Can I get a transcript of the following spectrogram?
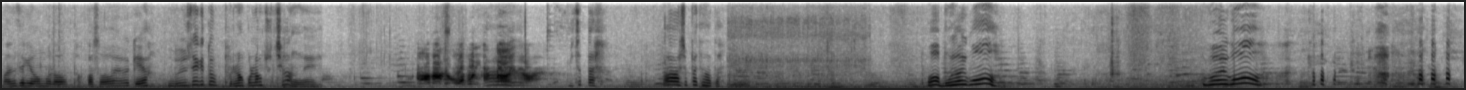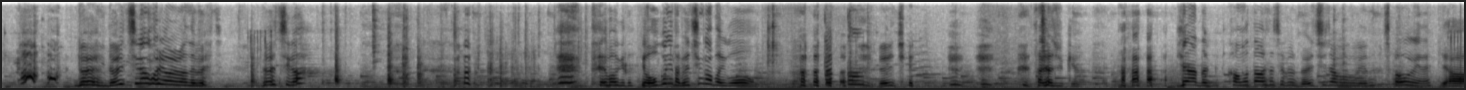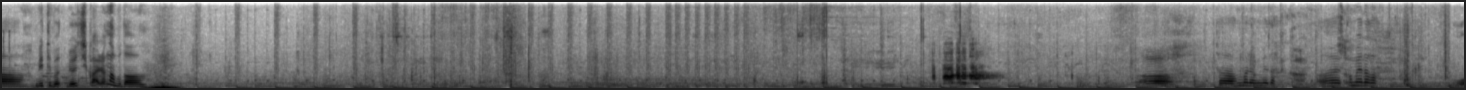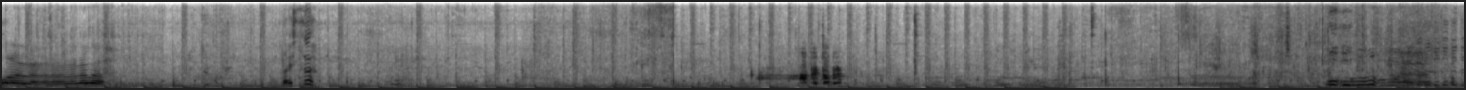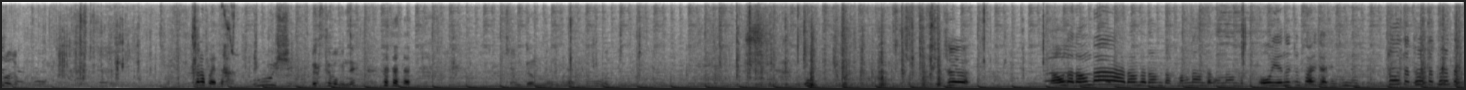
만세기 웜으로 바꿔서 해볼게요. 물색이 또 별랑꼴랑 좋지가 않네. 바닥에 어분이 장난 아니네요. 미쳤다. 아, 쇼파이트 났다. 와, 뭐야? 이거 뭐야, 이거? 멸, 멸치가 걸려올라네 멸치 멸치가? 대박이다. 야 어근이 다 멸치인가 봐 이거. 아, 아. 멸치. 살려줄게요. 야나 광고 따와서 제발 멸치 잡아보기는 처음이네. 야 밑에 멸, 멸치 깔려나 보다. 나이스. 앞에 더블? 철 아파했다. 오씨 백스텝업 있네 잠깐만요 자 나온다, 나온다, 나온다, 나온다. 막 나온다, 막 나온다. 오, 얘는 좀 사이즈가 괜찮네. 털었다, 털었다, 털었다.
